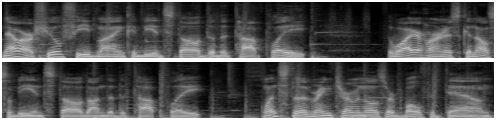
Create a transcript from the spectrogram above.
Now our fuel feed line can be installed to the top plate. The wire harness can also be installed onto the top plate. Once the ring terminals are bolted down,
